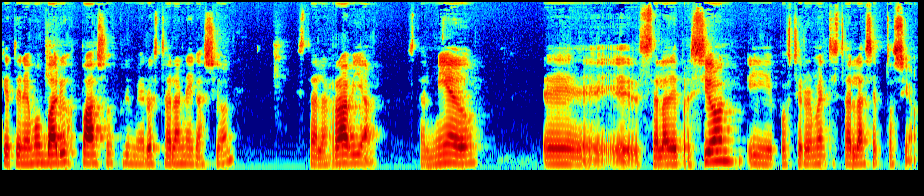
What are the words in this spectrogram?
que tenemos varios pasos. Primero está la negación, está la rabia, está el miedo, eh, está la depresión y posteriormente está la aceptación.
